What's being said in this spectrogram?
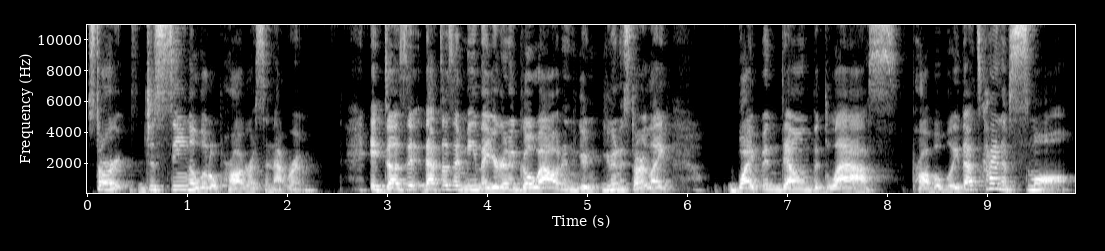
start just seeing a little progress in that room? It doesn't, that doesn't mean that you're gonna go out and you're, you're gonna start like wiping down the glass, probably. That's kind of small.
